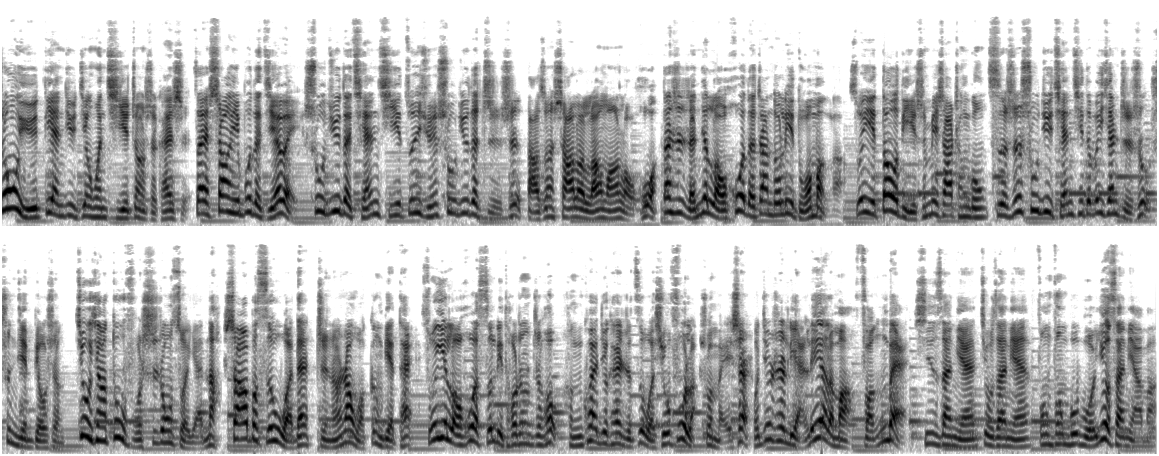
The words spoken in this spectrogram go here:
终于，《电锯惊魂七》正式开始。在上一部的结尾，数据的前妻遵循数据的指示，打算杀了狼王老霍。但是人家老霍的战斗力多猛啊，所以到底是没杀成功。此时，数据前妻的危险指数瞬间飙升，就像杜甫诗中所言呐：“杀不死我的，只能让我更变态。”所以老霍死里逃生之后，很快就开始自我修复了，说没事儿我就是脸裂了嘛，缝呗。新三年旧三年，缝缝补补又三年嘛。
